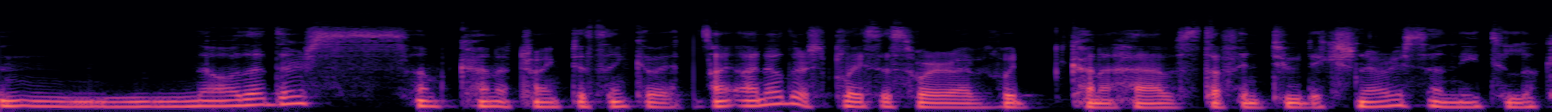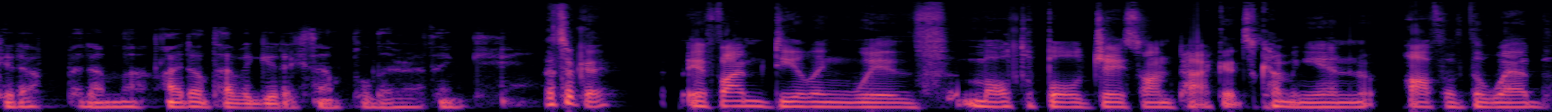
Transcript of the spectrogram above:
No, that there's. I'm kind of trying to think of it. I, I know there's places where I would kind of have stuff in two dictionaries and need to look it up, but I'm not. I don't have a good example there. I think that's okay if I'm dealing with multiple JSON packets coming in off of the web,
